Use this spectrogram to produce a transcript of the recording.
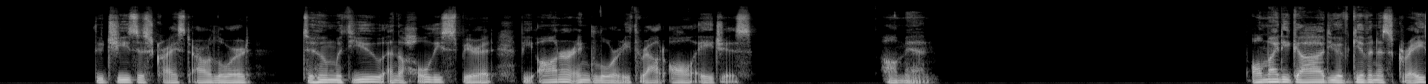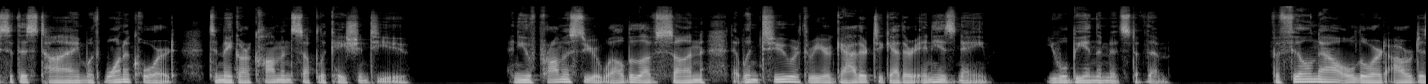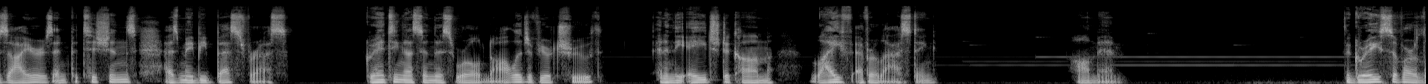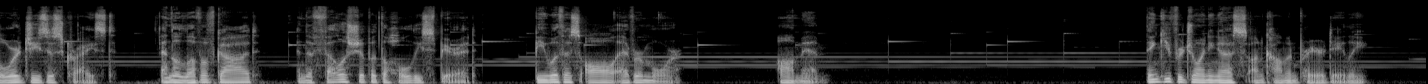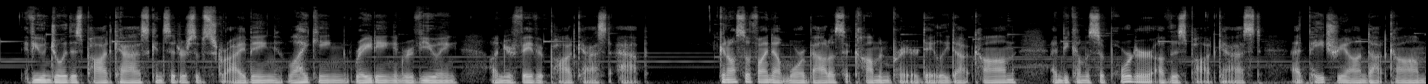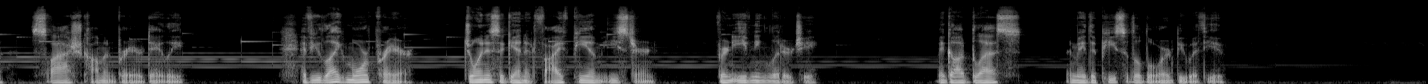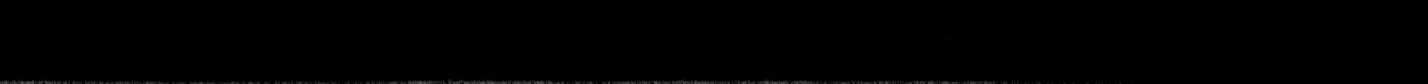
Through Jesus Christ our Lord, to whom with you and the Holy Spirit be honor and glory throughout all ages. Amen. Almighty God, you have given us grace at this time with one accord to make our common supplication to you. And you have promised to your well-beloved Son that when two or three are gathered together in his name, you will be in the midst of them. Fulfill now, O Lord, our desires and petitions as may be best for us, granting us in this world knowledge of your truth and in the age to come, life everlasting. Amen. The grace of our Lord Jesus Christ, and the love of God, and the fellowship of the Holy Spirit be with us all evermore. Amen. Thank you for joining us on Common Prayer Daily. If you enjoy this podcast, consider subscribing, liking, rating, and reviewing on your favorite podcast app. You can also find out more about us at commonprayerdaily.com and become a supporter of this podcast at patreon.com slash common prayer daily. If you like more prayer, join us again at 5 p.m. Eastern for an evening liturgy. May God bless and may the peace of the Lord be with you.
